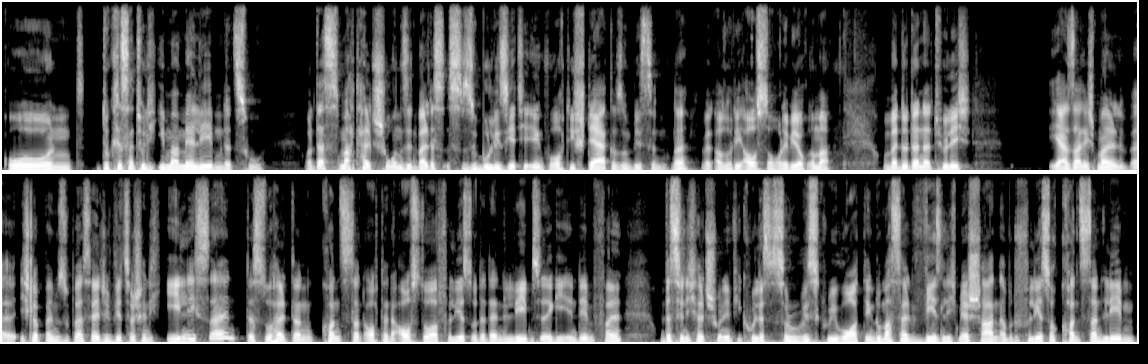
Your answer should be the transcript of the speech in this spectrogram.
und du kriegst natürlich immer mehr Leben dazu. Und das macht halt schon Sinn, weil das ist, symbolisiert hier irgendwo auch die Stärke so ein bisschen, ne? Also die Ausdauer oder wie auch immer. Und wenn du dann natürlich ja, sage ich mal, äh, ich glaube, beim Super Saiyan wird es wahrscheinlich ähnlich sein, dass du halt dann konstant auch deine Ausdauer verlierst oder deine Lebensenergie in dem Fall. Und das finde ich halt schon irgendwie cool. Das ist so ein Risk-Reward-Ding. Du machst halt wesentlich mehr Schaden, aber du verlierst auch konstant Leben.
